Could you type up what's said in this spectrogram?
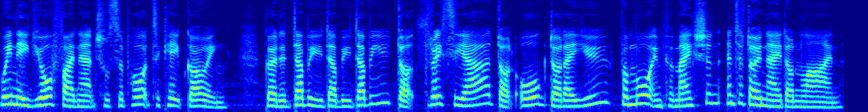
We need your financial support to keep going. Go to www.3cr.org.au for more information and to donate online.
